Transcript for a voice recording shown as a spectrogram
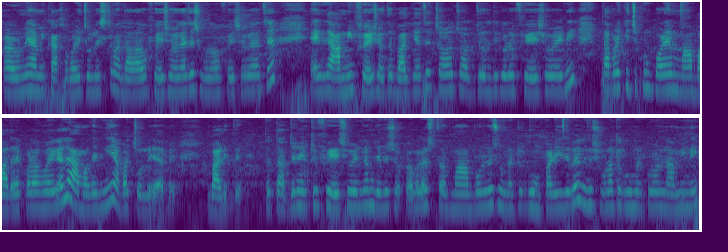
কারণে আমি কাকা বাড়ি চলে এসেছিলাম। আর দাদাও ফ্রেশ হয়ে গেছে সোনাও ফ্রেশ হয়ে গেছে। আমি ফ্রেশ হতে বাকি আছে। চলো চট জলদি করে ফ্রেশ হয়ে নিই তারপরে কিছুক্ষণ পরে মা বাজার করা হয়ে গেলে আমাদের নিয়ে আবার চলে যাবে বাড়িতে। তো তার জন্য একটু ফ্রেশ হয়ে নিলাম। যেহেতু সকালবেলা তো মা বলল সোনা একটু ঘুম পাড়িয়ে দেবে, কিন্তু সোনা তো ঘুমের কোনো নামই নেই।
